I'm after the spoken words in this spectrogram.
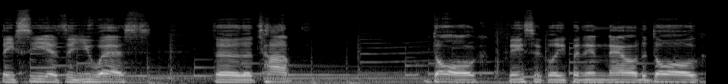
they see as the U.S. the the top dog basically, but then now the dog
